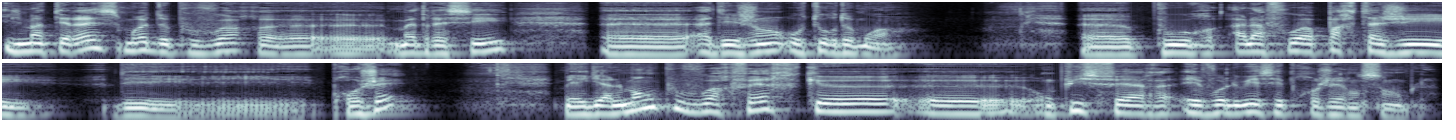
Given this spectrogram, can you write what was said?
il m'intéresse, moi, de pouvoir euh, m'adresser euh, à des gens autour de moi, euh, pour à la fois partager des projets, mais également pouvoir faire que euh, on puisse faire évoluer ces projets ensemble.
